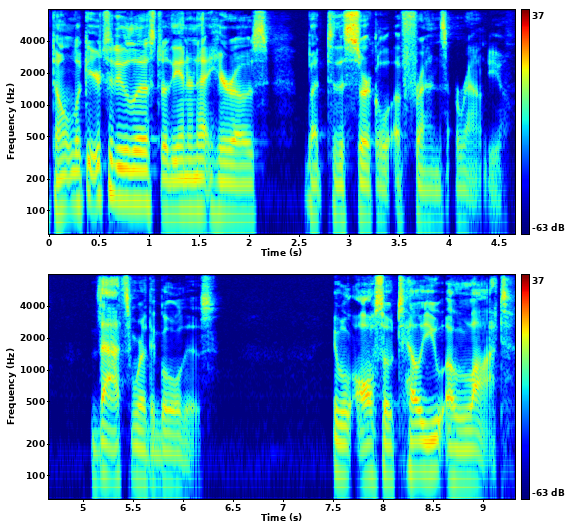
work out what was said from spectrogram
Don't look at your to do list or the internet heroes, but to the circle of friends around you. That's where the gold is. It will also tell you a lot.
